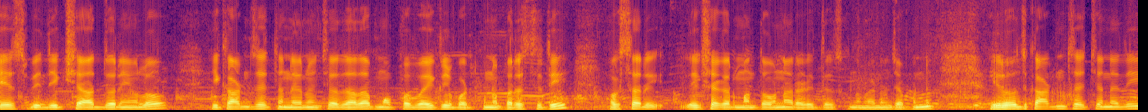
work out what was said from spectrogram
ఏఎస్పి దీక్ష ఆధ్వర్యంలో ఈ కాటన్ సత్యత నిర్వహించే దాదాపు ముప్పై బైకులు పట్టుకున్న పరిస్థితి. ఒకసారి దీక్ష గారు మనతో ఉన్నారు అడిగి తెలుసుకుందాం. మేడం చెప్పండి. ఈరోజు కాటన్ సత్య అనేది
